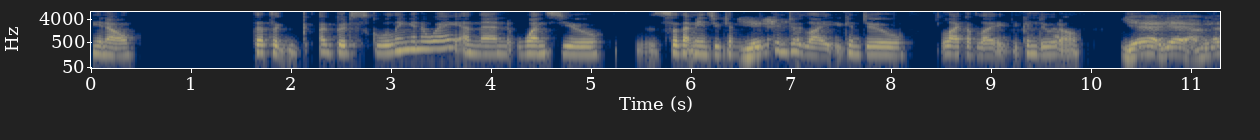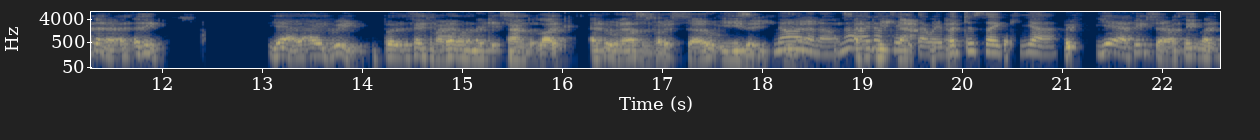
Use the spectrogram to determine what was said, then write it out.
you know that's a, a good schooling in a way and then once you so that means you can you can do light you can do lack of light you can do it all Yeah, yeah. I mean, I don't know. I, I think, yeah, I, agree. But at the same time, I don't want to make it sound like everyone else has got it so easy. you no know. no no no I i don't take it that way you know. but just like yeah But yeah, I think so. I think like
